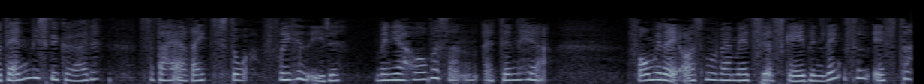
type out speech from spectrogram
hvordan vi skal gøre det, så der er rigtig stor frihed i det. Men jeg håber sådan, at den her formiddag også må være med til at skabe en længsel efter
